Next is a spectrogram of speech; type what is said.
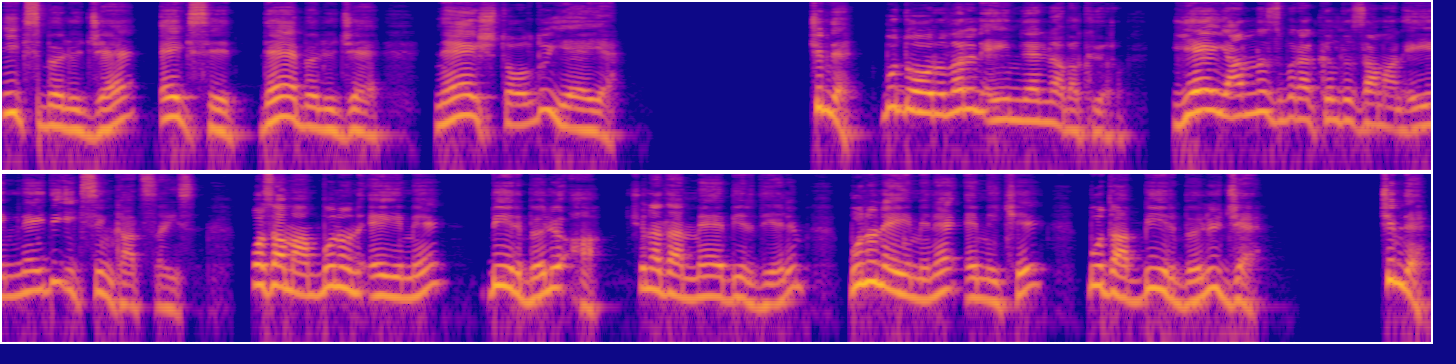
X bölü C eksi D bölü C neye eşit oldu? Y'ye. Şimdi bu doğruların eğimlerine bakıyorum. Y yalnız bırakıldığı zaman eğim neydi? X'in katsayısı. O zaman bunun eğimi 1 bölü A. Şuna da M1 diyelim. Bunun eğimine M2. Bu da 1 bölü C. Şimdi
